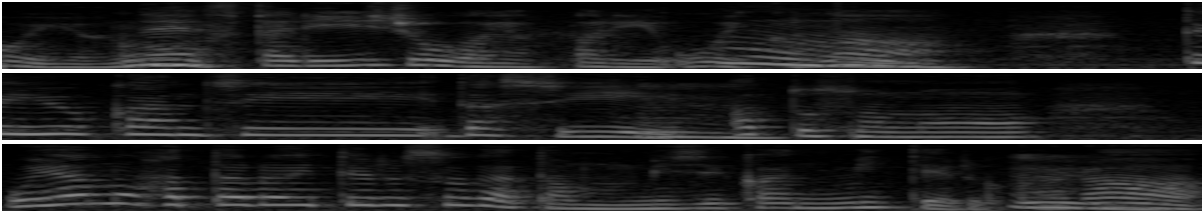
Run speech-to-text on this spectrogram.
多いよね。2人以上はやっぱり多いかな、っていう感じだし、うん。あとその親の働いてる姿も身近に見てるから、うん。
